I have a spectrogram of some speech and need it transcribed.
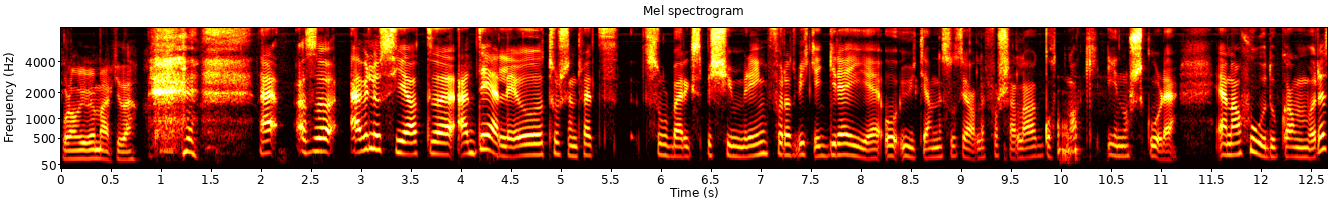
Hvordan vil vi merke det? Nei, altså, jeg vil jo si at eh, jeg deler jo Torstein Tvedts Solbergs bekymring for at vi ikke greier å utjevne sosiale forskjeller godt nok i norsk skole. En av hovedoppgavene våre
